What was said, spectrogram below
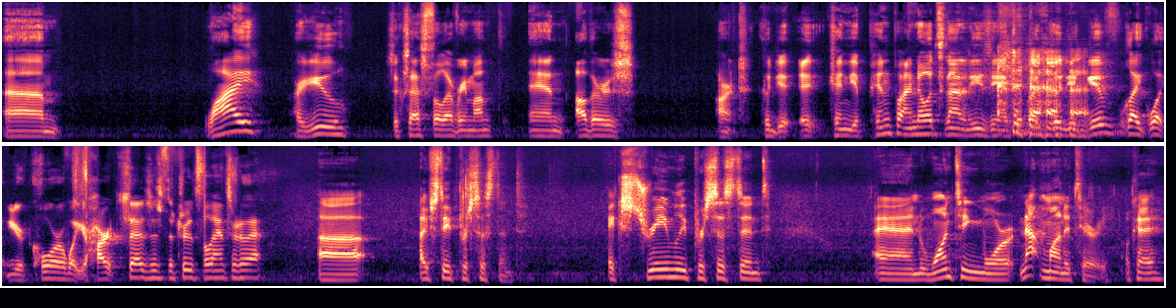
Um, why are you successful every month and others aren't? Could you it, can you pinpoint? I know it's not an easy answer, but could you give like what your core, what your heart says is the truthful answer to that? I've stayed persistent, extremely persistent, and wanting more, not monetary, okay?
